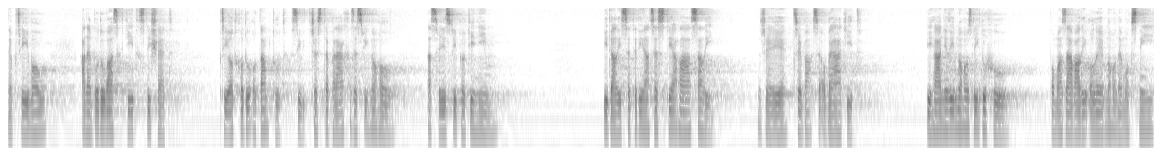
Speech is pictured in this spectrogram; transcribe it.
nepřijmou a nebudu vás chtít slyšet, při odchodu o tamtud si vytřeste prach ze svých nohou na svědectví proti ním. Vydali se tedy na cesty a hlásali, že je třeba se obrátit. Vyhánili mnoho zlých duchů, pomazávali oleje mnoho nemocných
